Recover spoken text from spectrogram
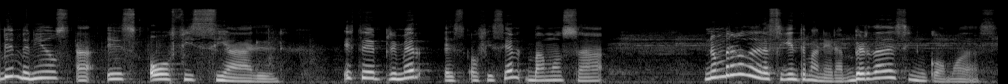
Bienvenidos a Es Oficial. Este primer Es Oficial vamos a nombrarlo de la siguiente manera, verdades incómodas.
